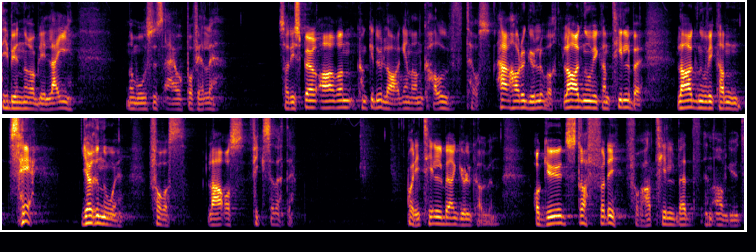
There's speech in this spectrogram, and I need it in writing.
De begynner å bli lei når Moses er oppe på fjellet. Så de spør Aron kan ikke du lage en eller annen kalv til oss. Her har du gullet vårt. Lag noe vi kan tilbe. Lag noe vi kan se. Gjør noe for oss. La oss fikse dette. Og de tilber gullkalven. Og Gud straffer dem for å ha tilbedt en avgud.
